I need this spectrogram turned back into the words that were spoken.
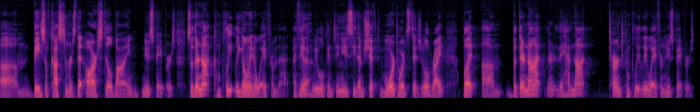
um, base of customers that are still buying newspapers. So they're not completely going away from that. I think yeah. we will continue to see them shift more towards digital, right? But um, but they're not they're, they have not turned completely away from newspapers.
